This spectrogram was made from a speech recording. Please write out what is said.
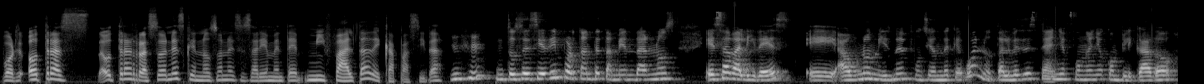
por otras, otras razones que no son necesariamente mi falta de capacidad. Ujú. Entonces sí es importante también darnos esa validez eh, a uno mismo en función de que, bueno, tal vez este año fue un año complicado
